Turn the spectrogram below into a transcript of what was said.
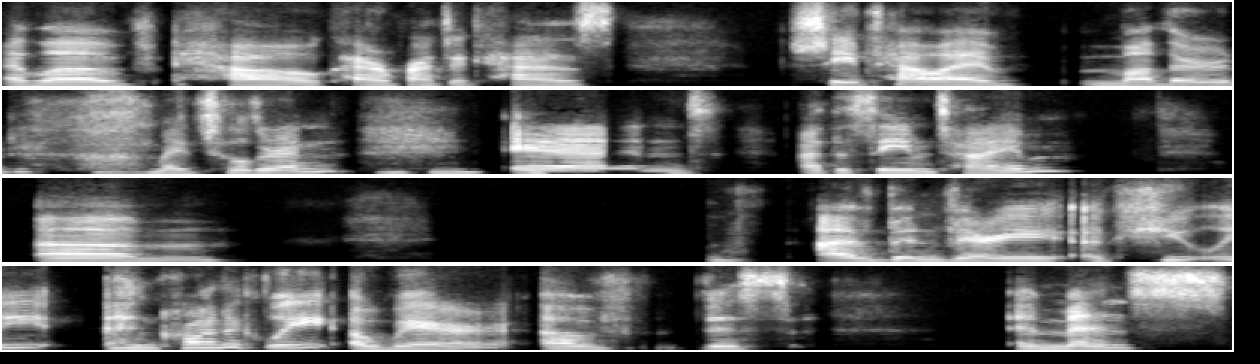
I love how chiropractic has shaped how I've mothered my children. Mm-hmm. And at the same time, um, I've been very acutely and chronically aware of this immense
